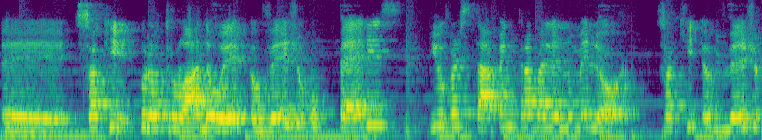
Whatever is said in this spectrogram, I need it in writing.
É, só que, por outro lado, eu, eu vejo o Pérez e o Verstappen trabalhando melhor. Só que eu vejo.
